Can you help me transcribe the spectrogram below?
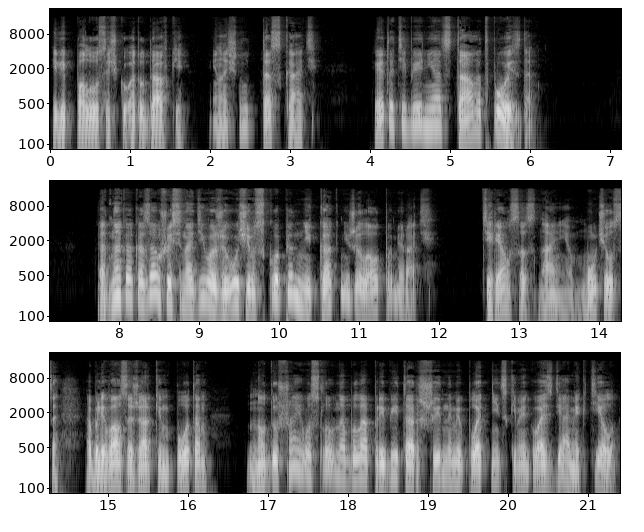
или полосочку от удавки и начнут таскать. Это тебе не отстал от поезда. Однако оказавшийся на диво живучим Скопин никак не желал помирать. Терял сознание, мучился, обливался жарким потом, но душа его словно была прибита аршинными плотницкими гвоздями к телу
